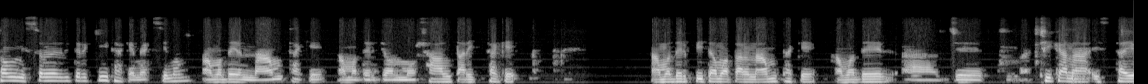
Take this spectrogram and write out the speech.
সংমিশ্রণের ভিতরে কি থাকে ম্যাক্সিমাম আমাদের নাম থাকে, আমাদের জন্ম সাল, তারিখ থাকে। আমাদের পিতামাতার নাম থাকে, আমাদের যে ঠিকানা, স্থায়ী,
